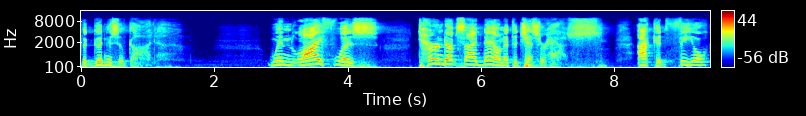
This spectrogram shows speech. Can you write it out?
the goodness of God when life was turned upside down at the Chesser house, I could feel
